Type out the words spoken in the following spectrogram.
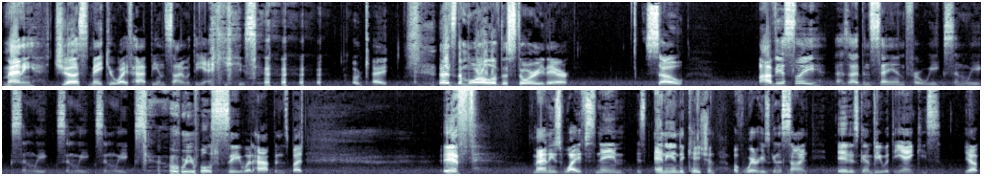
Manny, just make your wife happy and sign with the Yankees. okay. That's the moral of the story there. So, obviously, as I've been saying for weeks and weeks and weeks and weeks and weeks, we will see what happens. But if Manny's wife's name is any indication of where he's going to sign, it is going to be with the Yankees. Yep.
